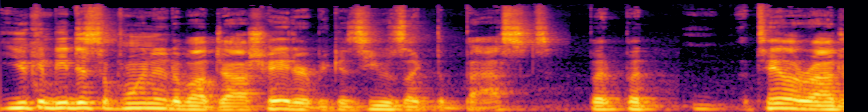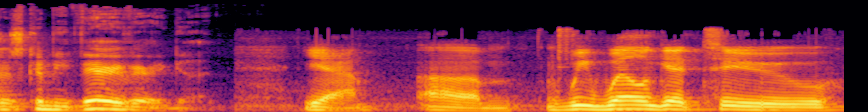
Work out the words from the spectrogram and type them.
you can be disappointed about Josh Hader because he was like the best, but but Taylor Rogers could be very very good. Yeah, um, we will get to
